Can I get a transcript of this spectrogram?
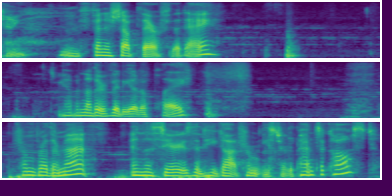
Okay, finish up there for the day. We have another video to play. From Brother Matt in the series that he got from Easter to Pentecost.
